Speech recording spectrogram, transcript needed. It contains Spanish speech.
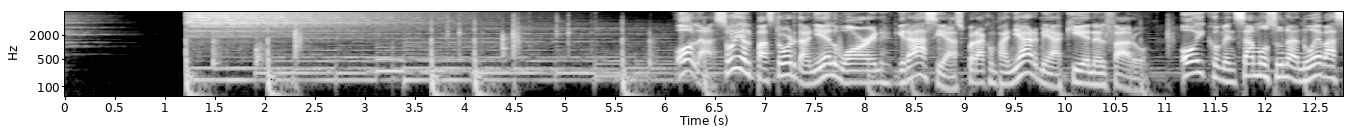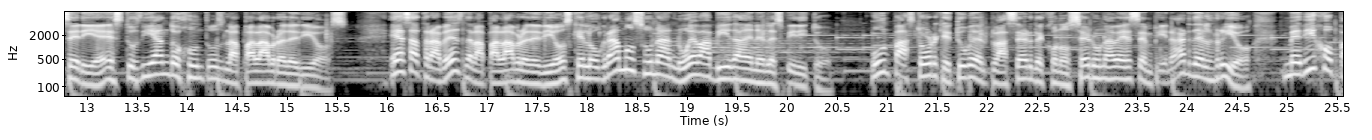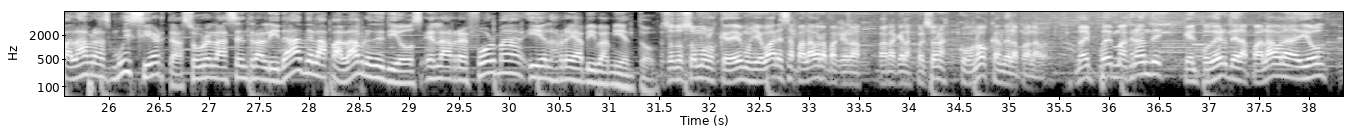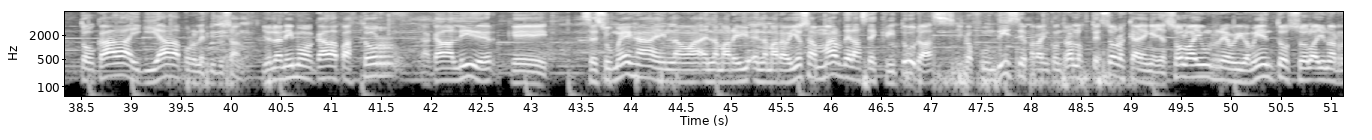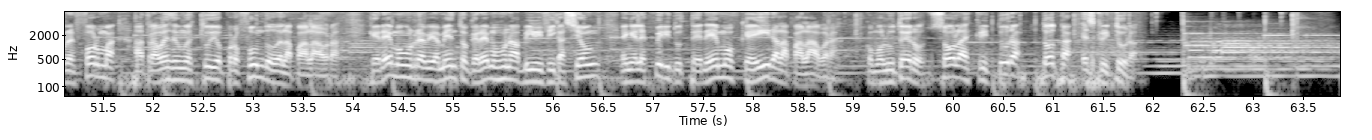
Hola, soy el pastor Daniel Warren. Gracias por acompañarme aquí en el faro. Hoy comenzamos una nueva serie estudiando juntos la palabra de Dios. Es a través de la palabra de Dios que logramos una nueva vida en el Espíritu. Un pastor que tuve el placer de conocer una vez en Pinar del Río me dijo palabras muy ciertas sobre la centralidad de la palabra de Dios en la reforma y el reavivamiento. Nosotros somos los que debemos llevar esa palabra para que, para que las personas conozcan de la palabra. No hay poder más grande que el poder de la palabra de Dios tocada y guiada por el Espíritu Santo. Yo le animo a cada pastor, a cada líder que se sumeja en la, en, la en la, maravillosa mar de las escrituras y profundice para encontrar los tesoros que hay en ellas. Solo hay un revivimiento, solo hay una reforma a través de un estudio profundo de la palabra. Queremos un revivimiento, queremos una vivificación en el espíritu, tenemos que ir a la palabra. Como Lutero, sola escritura, tota escritura.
